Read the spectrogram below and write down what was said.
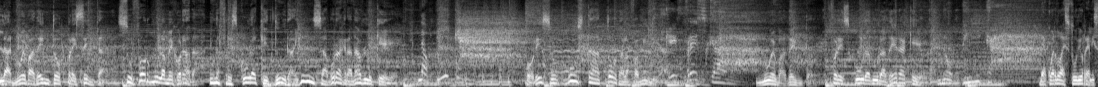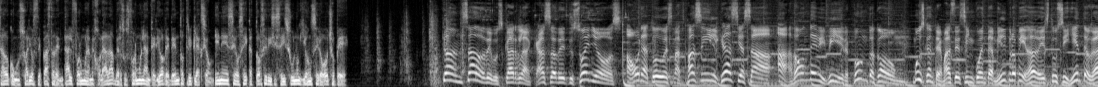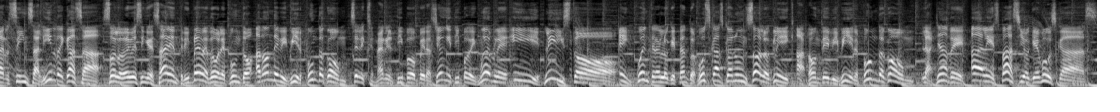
La nueva Dento presenta su fórmula mejorada, una frescura que dura y un sabor agradable que... ¡No pica! Por eso gusta a toda la familia. ¡Qué fresca! Nueva Dento, frescura duradera que... ¡No pica! De acuerdo a estudio realizado con usuarios de pasta dental fórmula mejorada versus fórmula anterior de Dento Triple Acción, NSOC 14161-08P. ¿Cansado de buscar la casa de tus sueños? Ahora todo es más fácil gracias a adondevivir.com. Busca entre más de 50.000 propiedades tu siguiente hogar sin salir de casa. Solo debes ingresar en www.adondevivir.com, seleccionar el tipo de operación y tipo de inmueble y ¡listo! Encuentra lo que tanto buscas con un solo clic. adondevivir.com, la llave al espacio que buscas.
